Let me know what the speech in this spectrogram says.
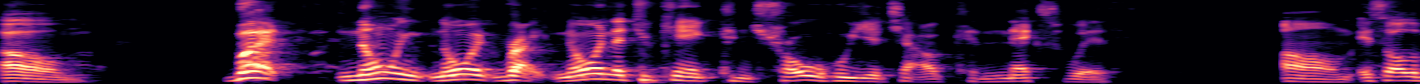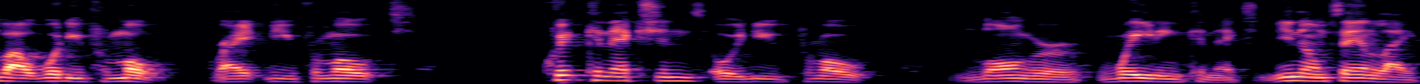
Um, but knowing, knowing, right, knowing that you can't control who your child connects with, um, it's all about what do you promote, right? Do you promote quick connections or do you promote longer waiting connections? You know what I'm saying? Like,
